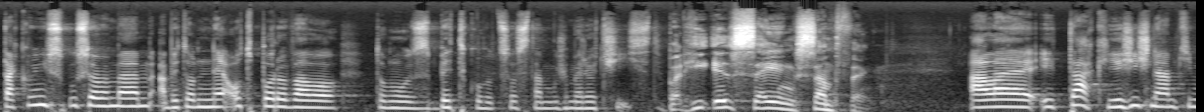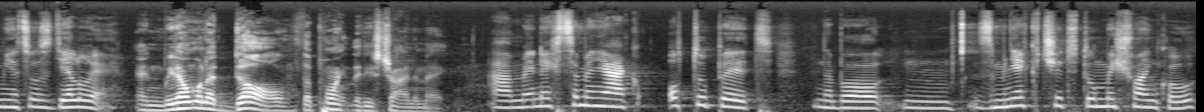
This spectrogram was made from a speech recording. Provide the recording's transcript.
takovým způsobem, aby to neodporovalo tomu zbytku, co tam můžeme dočíst. But he is saying something, Ale i tak Ježíš nám tím něco sděluje. and we don't want to dull the point that he's trying to make. A my nechceme nějak otupit nebo mm, změkčit tu myšlenku,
